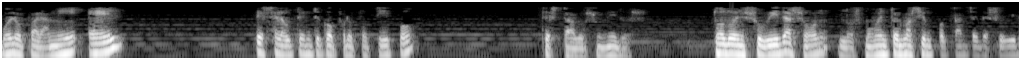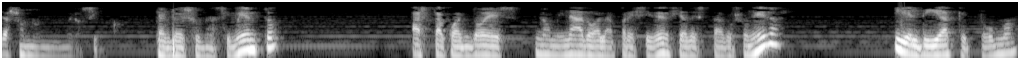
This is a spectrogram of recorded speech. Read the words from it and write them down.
Bueno, para mí él es el auténtico prototipo de Estados Unidos. Todo en su vida son, los momentos más importantes de su vida son los números 5. Desde su nacimiento hasta cuando es nominado a la presidencia de Estados Unidos y el día que toma,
